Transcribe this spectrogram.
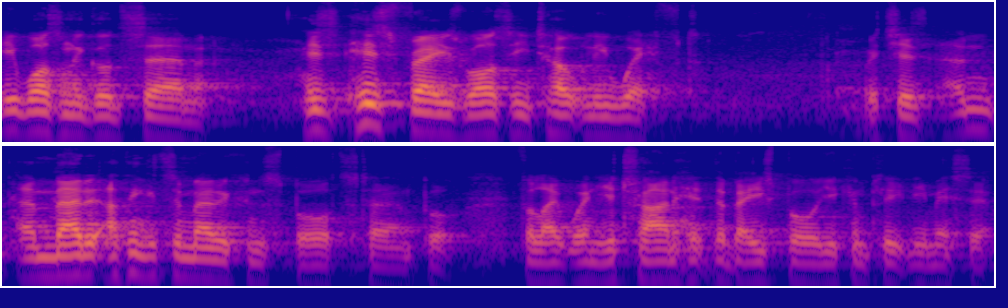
it wasn't a good sermon. His, his phrase was, he totally whiffed, which is, I think it's an American sports term, but for like when you're trying to hit the baseball, you completely miss it.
